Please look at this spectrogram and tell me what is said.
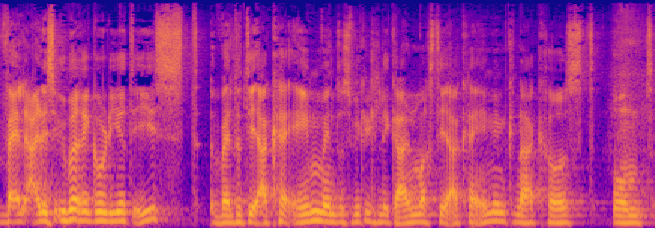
Weil alles überreguliert ist, weil du die AKM, wenn du es wirklich legal machst, die AKM im Knack hast und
